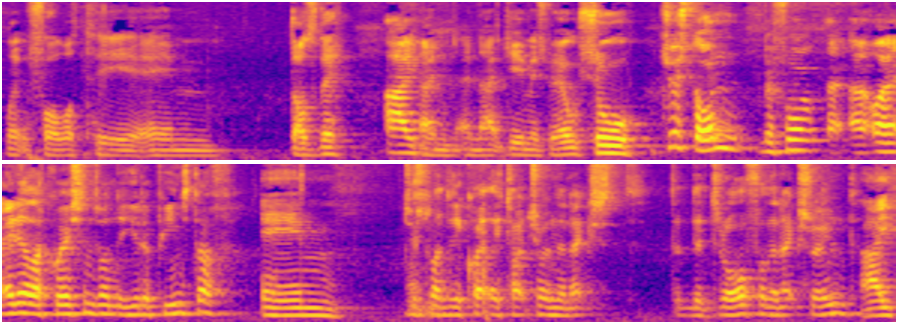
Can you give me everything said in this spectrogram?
looking forward to um, Thursday Aye. and, and that game as well. So, Just on before uh, uh, any other questions on the European stuff. um, Just wanted to quickly touch on the next the, the draw for the next round. aye,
